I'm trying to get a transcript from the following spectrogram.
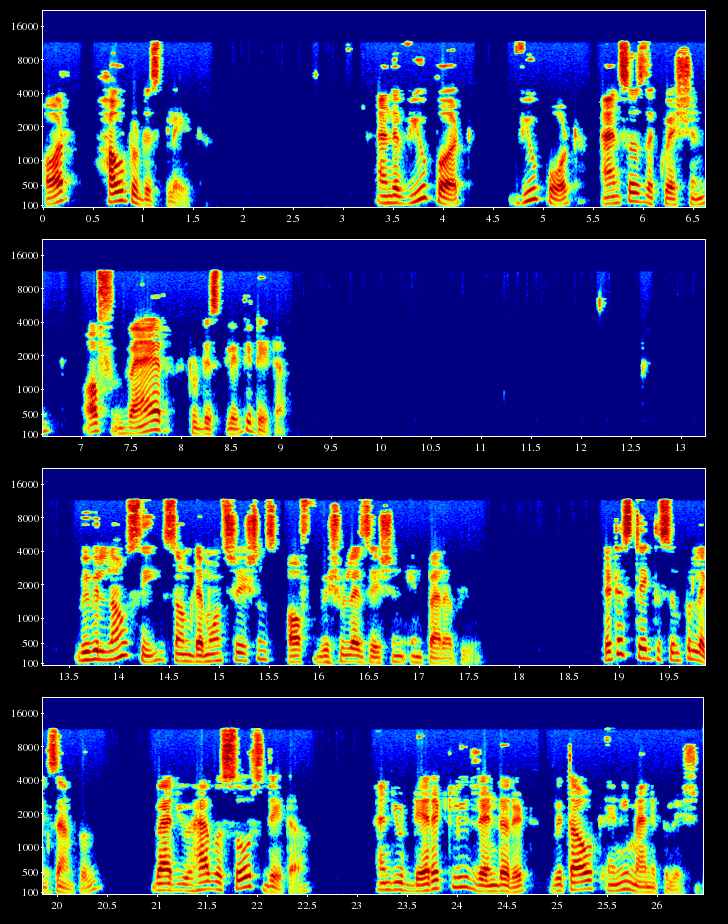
or how to display it. And the viewport viewport answers the question of where to display the data. We will now see some demonstrations of visualization in ParaView. Let us take the simple example where you have a source data and you directly render it without any manipulation.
